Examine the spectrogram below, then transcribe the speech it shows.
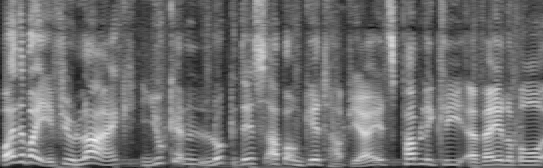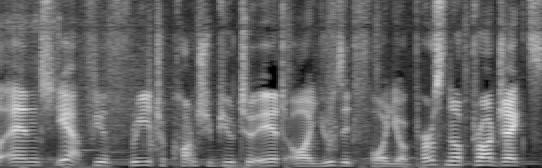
By the way, if you like, you can look this up on GitHub, yeah? It's publicly available and yeah, feel free to contribute to it or use it for your personal projects.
